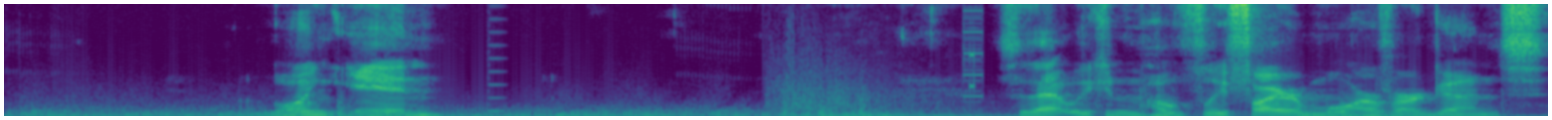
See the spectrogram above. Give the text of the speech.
I'm going in so that we can hopefully fire more of our guns.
